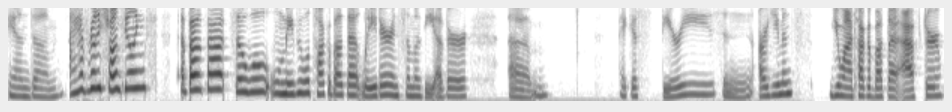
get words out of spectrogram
And um, I have really strong feelings about that. So we'll, we'll maybe we'll talk about that later and some of the other, um, I guess, theories and arguments You want to talk about that after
